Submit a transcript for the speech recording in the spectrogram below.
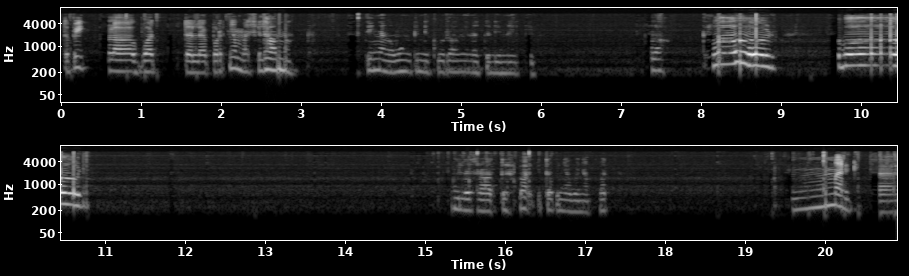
tapi kalau buat teleportnya masih lama pastinya nggak mungkin dikurangin atau dinaikin. Alah kabur kabur. Gila 100 pak. Kita punya banyak banget. Hmm, mari kita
